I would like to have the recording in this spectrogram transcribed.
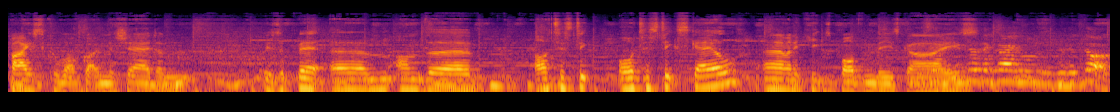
bicycle what I've got in the shed and he's a bit um, on the artistic autistic scale um, and he keeps bothering these guys. Is that the guy who's with the dog?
